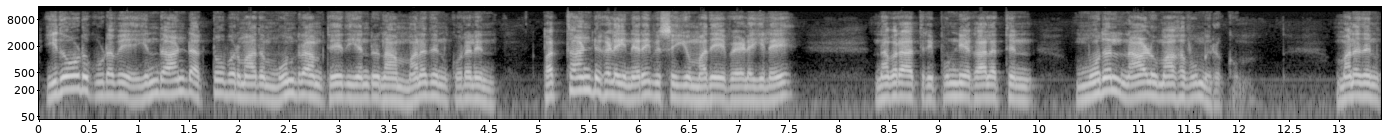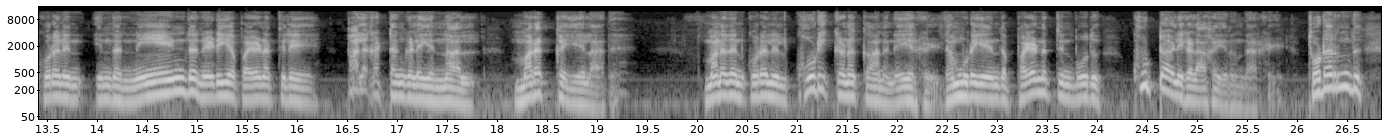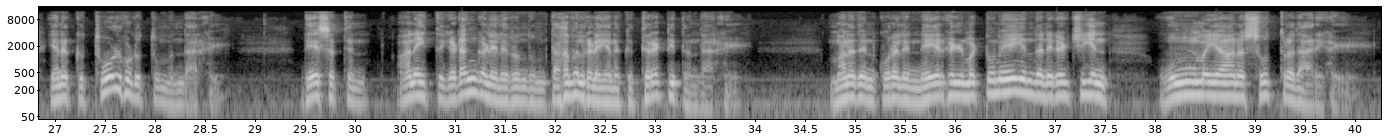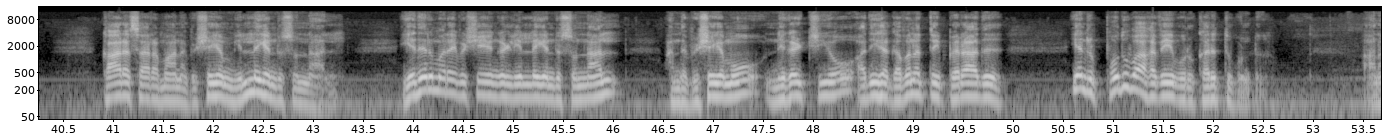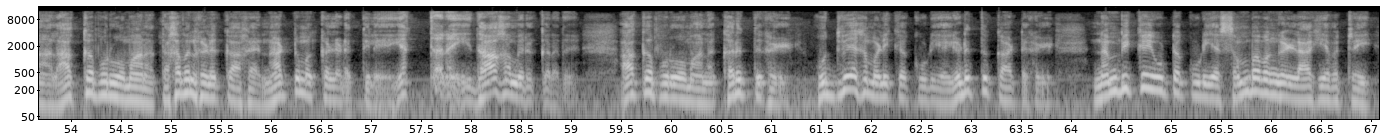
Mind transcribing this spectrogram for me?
இதோடு கூடவே இந்த ஆண்டு அக்டோபர் மாதம் மூன்றாம் தேதியன்று நாம் மனதின் குரலின் பத்தாண்டுகளை நிறைவு செய்யும் அதே வேளையிலே நவராத்திரி புண்ணிய காலத்தின் முதல் நாளுமாகவும் இருக்கும். மனதின் குரலின் இந்த நீண்ட நெடிய பயணத்திலே பல கட்டங்களை என்னால் மறக்க இயலாது. மனதின் குரலில் கோடிக்கணக்கான நேயர்கள் நம்முடைய இந்த பயணத்தின் போது கூட்டாளிகளாக இருந்தார்கள். தொடர்ந்து எனக்கு தோள் கொடுத்தும் வந்தார்கள். தேசத்தின் அனைத்து இடங்களிலிருந்தும் தகவல்களை எனக்கு திரட்டி தந்தார்கள். மனதின் குரலின் நேயர்கள் மட்டுமே இந்த நிகழ்ச்சியின் உண்மையான சூத்திரதாரிகள். காரசாரமான விஷயம் இல்லை என்று சொன்னால் எதிர்மறை விஷயங்கள் இல்லை என்று சொன்னால் அந்த விஷயமோ நிகழ்ச்சியோ அதிக கவனத்தை பெறாது என்று பொதுவாகவே ஒரு கருத்து உண்டு. ஆனால் ஆக்கப்பூர்வமான தகவல்களுக்காக நாட்டு மக்களிடத்திலே எத்தனை தாகம் இருக்கிறது? ஆக்கப்பூர்வமான கருத்துகள் உத்வேகம் அளிக்கக்கூடிய எடுத்துக்காட்டுகள் நம்பிக்கையூட்டக்கூடிய சம்பவங்கள் ஆகியவற்றை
